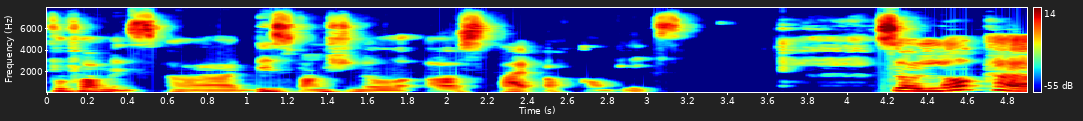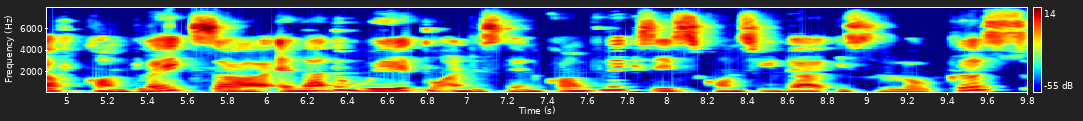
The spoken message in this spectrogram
performance, uh, dysfunctional uh, type of conflicts. So loci of conflicts, uh, another way to understand conflicts is consider its locus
